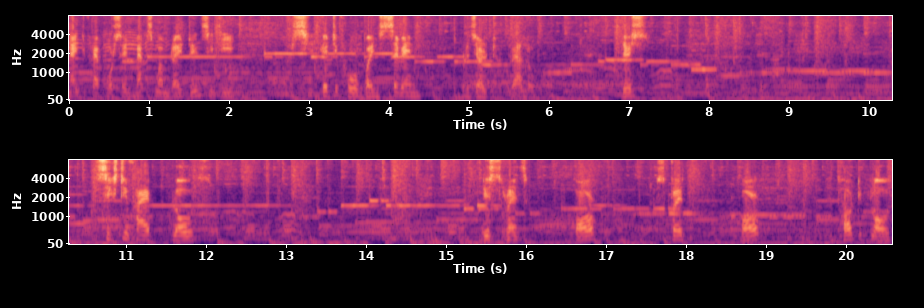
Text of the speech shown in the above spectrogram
95 percent maximum dry density 84.7 result value. This 65 blows this range curve straight curve 30 blows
